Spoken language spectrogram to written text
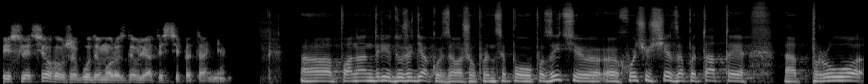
Після цього вже будемо роздивлятися ці питання. Е, Пане Андрію, дуже дякую за вашу принципову позицію. Е, Хочу ще запитати е, про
